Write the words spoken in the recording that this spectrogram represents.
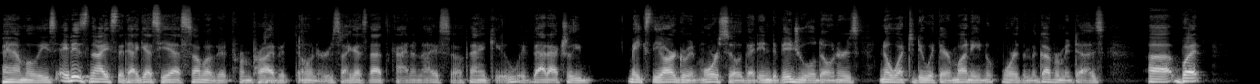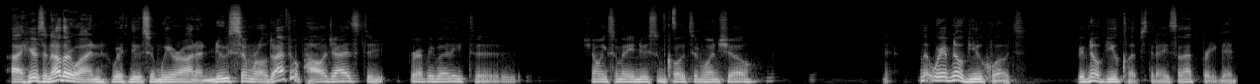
families. It is nice that I guess he has some of it from private donors. I guess that's kind of nice. So thank you. If that actually makes the argument more so that individual donors know what to do with their money more than the government does. Uh, but uh, here's another one with Newsom. We are on a Newsom roll. Do I have to apologize to for everybody to showing so many Newsom quotes in one show? Yeah. We have no view quotes. We have no view clips today, so that's pretty good.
